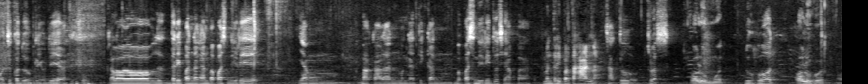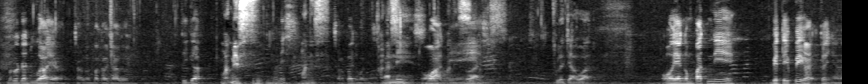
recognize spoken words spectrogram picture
Oh, cukup dua periode ya. Kalau dari pandangan Bapak sendiri yang bakalan menggantikan Bapak sendiri itu siapa? Menteri Pertahanan. Satu. Terus Oh Lumut. Luhut. Oh Luhut. Oh, baru ada dua ya calon bakal calon. Tiga manis manis. manis Siapa itu manis? Anis. Oh Anis. Oh, Anis. Gula Jawa. Oh yang keempat nih BTP kayak- kayaknya.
